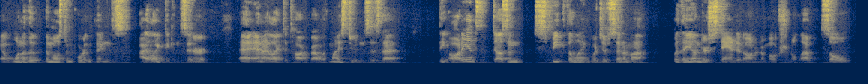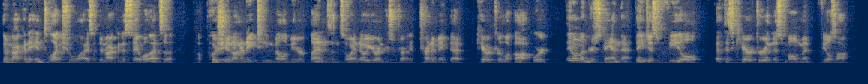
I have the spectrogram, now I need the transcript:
Now, one of the, the most important things I like to consider, and I like to talk about with my students, is that the audience doesn't speak the language of cinema, but they understand it on an emotional level. So they're not going to intellectualize it. They're not going to say, "Well, that's a, a push in on an 18 millimeter lens," and so I know you're trying to make that character look awkward they don't understand that. They just feel that this character in this moment feels awkward.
